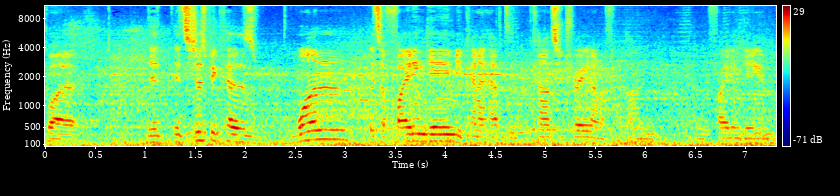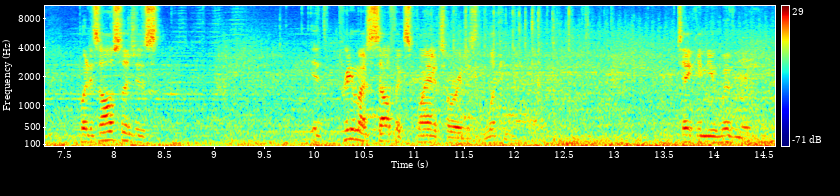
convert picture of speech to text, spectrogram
But it, it's just because one, it's a fighting game. You kind of have to concentrate on, a, on on your fighting game, but it's also just, it's pretty much self-explanatory just looking at it, taking you with me.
